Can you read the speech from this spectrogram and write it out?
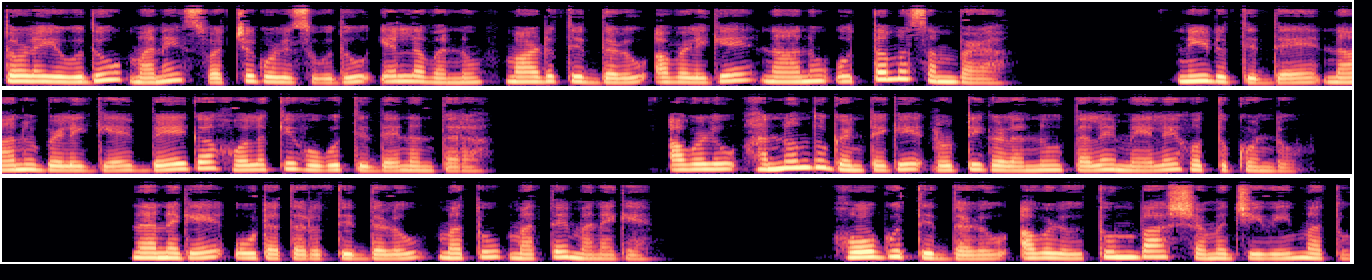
ತೊಳೆಯುವುದು, ಮನೆ ಸ್ವಚ್ಛಗೊಳಿಸುವುದು ಎಲ್ಲವನ್ನೂ ಮಾಡುತ್ತಿದ್ದಳು ಅವಳಿಗೆ, ನಾನು ಉತ್ತಮ ಸಂಬಳ ನೀಡುತ್ತಿದ್ದೆ, ನಾನು ಬೆಳಿಗ್ಗೆ ಬೇಗ ಹೊಲಕ್ಕೆ ಹೋಗುತ್ತಿದ್ದೆ ನಂತರ. ಅವಳು ಹನ್ನೊಂದು ಗಂಟೆಗೆ ರೊಟ್ಟಿಗಳನ್ನು ತಲೆ ಮೇಲೆ ಹೊತ್ತುಕೊಂಡು ನನಗೆ ಊಟ ತರುತ್ತಿದ್ದಳು ಮತ್ತು ಮತ್ತೆ ಮನೆಗೆ ಹೋಗುತ್ತಿದ್ದಳು. ಅವಳು ತುಂಬಾ ಶ್ರಮಜೀವಿ ಮತ್ತು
